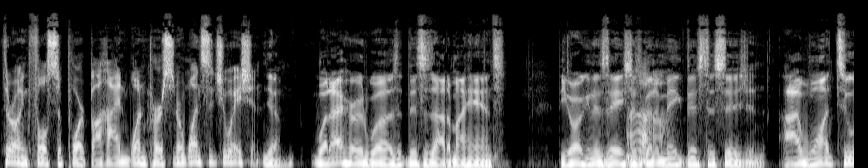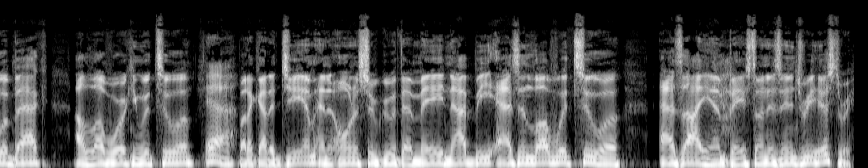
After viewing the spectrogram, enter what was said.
throwing full support behind one person or one situation. Yeah. What I heard was this is out of my hands. The organization is going to Oh. make this decision. I want Tua back. I love working with Tua. Yeah. But I got a GM and an ownership group that may not be as in love with Tua as I am based on his injury history.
